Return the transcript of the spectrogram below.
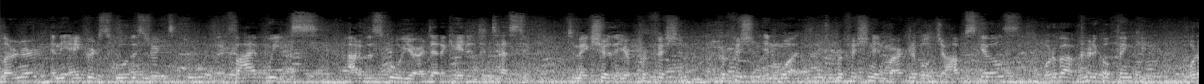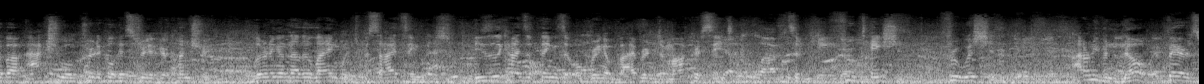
learner in the Anchorage School District, five weeks out of the school year are dedicated to testing to make sure that you're proficient. Proficient in what? Proficient in marketable job skills? What about critical thinking? What about actual critical history of your country? Learning another language besides English. These are the kinds of things that will bring a vibrant democracy to, to fruitation, fruition. I don't even know. It bears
